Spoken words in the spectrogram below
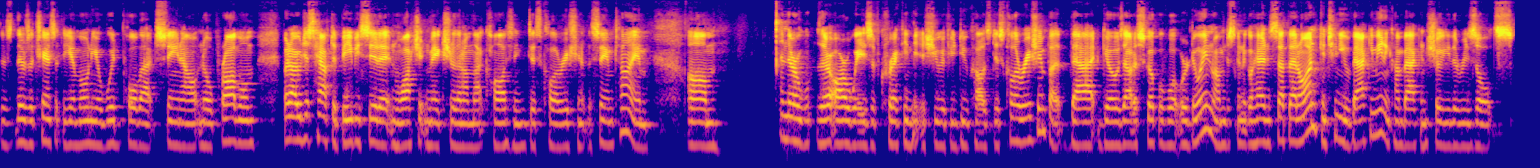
there's, there's a chance that the ammonia would pull that stain out, no problem. But I would just have to babysit it and watch it and make sure that I'm not causing discoloration at the same time. Um, and there there are ways of correcting the issue if you do cause discoloration, but that goes out of scope of what we're doing. I'm just going to go ahead and set that on, continue vacuuming, and come back and show you the results.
